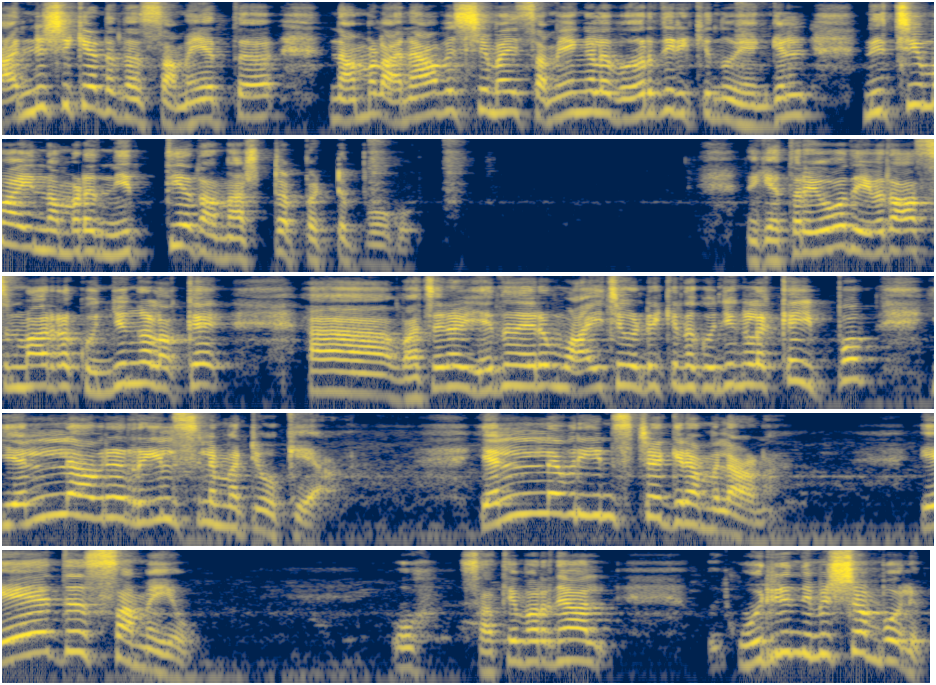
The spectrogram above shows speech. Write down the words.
അന്വേഷിക്കേണ്ടുന്ന സമയത്ത് നമ്മൾ അനാവശ്യമായി സമയങ്ങളെ വേർതിരിക്കുന്നു എങ്കിൽ നിശ്ചയമായും നമ്മുടെ നിത്യത നഷ്ടപ്പെട്ടു പോകും. എനിക്ക് എത്രയോ ദേവദാസന്മാരുടെ കുഞ്ഞുങ്ങളൊക്കെ വചനം ഏത് നേരം വായിച്ചു കൊണ്ടിരിക്കുന്ന കുഞ്ഞുങ്ങളൊക്കെ ഇപ്പം എല്ലാവരും റീൽസിലും മറ്റുമൊക്കെയാണ് എല്ലാവരും ഇൻസ്റ്റഗ്രാമിലാണ്. ഏത് സമയവും. ഓ സത്യം പറഞ്ഞാൽ ഒരു നിമിഷം പോലും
